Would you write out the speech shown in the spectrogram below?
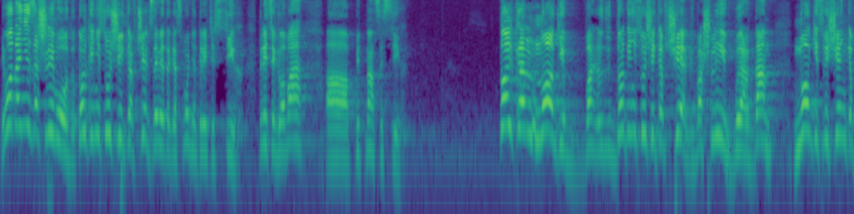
И вот они зашли в воду, только несущий ковчег Завета Господня, 3 стих, 3 глава, 15 а, стих. Только ноги, только несущий ковчег вошли в Иордан, ноги священников,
